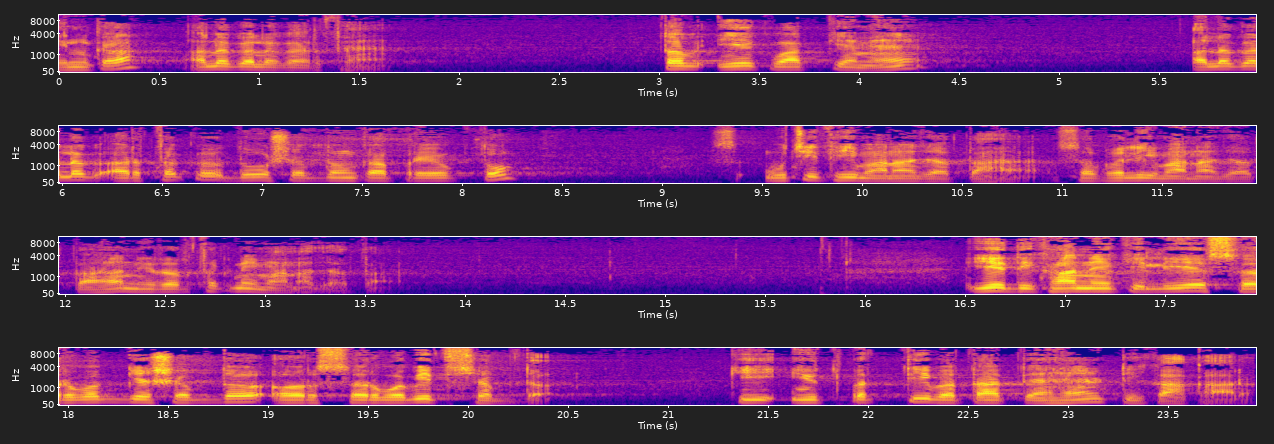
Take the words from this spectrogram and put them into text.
इनका अलग अलग अर्थ है। तब एक वाक्य में अलग अलग अर्थक दो शब्दों का प्रयोग तो उचित ही माना जाता है, सफल ही माना जाता है, निरर्थक नहीं माना जाता। ये दिखाने के लिए सर्वज्ञ शब्द और सर्वविद शब्द की व्युत्पत्ति बताते हैं टीकाकार।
